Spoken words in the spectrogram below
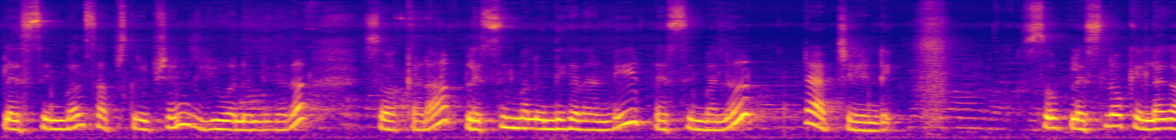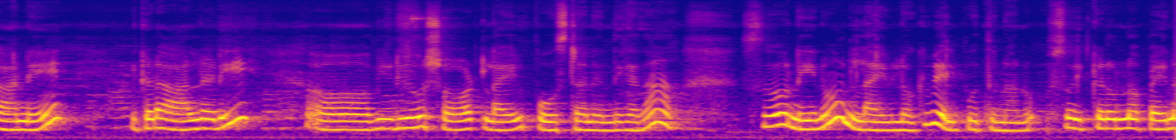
plus symbol subscription you అని ఉంది కదా. సో అక్కడ ప్లస్ సింబల్ ఉంది కదండి. ప్లస్ సింబల్ ట్యాప్ చేయండి. సో ప్లస్లోకి వెళ్ళగానే ఇక్కడ already video short live post అని ఉంది కదా. సో నేను లైవ్లోకి వెళ్ళిపోతున్నాను. సో ఇక్కడ ఉన్న పైన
